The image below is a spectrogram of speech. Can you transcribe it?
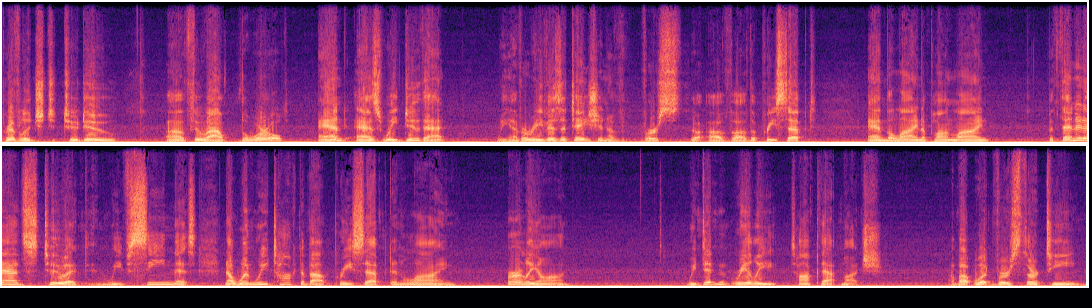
privileged to do uh, throughout the world. And as we do that, we have a revisitation of verse of uh, the precept and the line upon line. But then it adds to it, and we've seen this. Now, when we talked about precept and line early on, we didn't really talk that much about what verse 13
